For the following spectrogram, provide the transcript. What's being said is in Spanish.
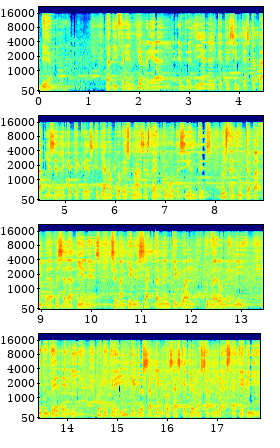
Bien. La diferencia real entre el día en el que te sientes capaz y es en el que te crees que ya no puedes más está en cómo te sientes. No está en tu capacidad, esa la tienes. Se mantiene exactamente igual. Dudaron de mí y dudé de mí porque creí que yo sabían cosas que yo no sabía hasta que vi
